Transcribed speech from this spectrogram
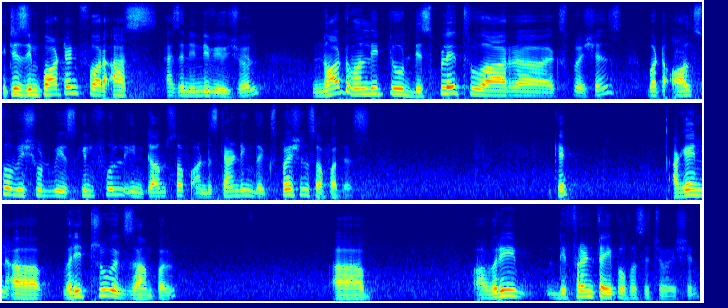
it is important for us as an individual not only to display through our uh, expressions, but also we should be skillful in terms of understanding the expressions of others. Okay. Again a very true example, a very different type of a situation.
